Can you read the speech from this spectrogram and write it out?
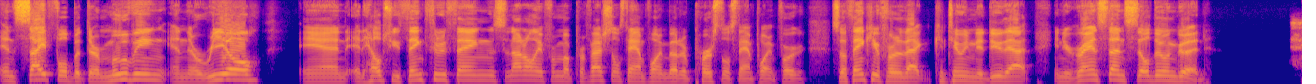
insightful, but they're moving and they're real and it helps you think through things not only from a professional standpoint but a personal standpoint for so thank you for that continuing to do that and your grandson's still doing good.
